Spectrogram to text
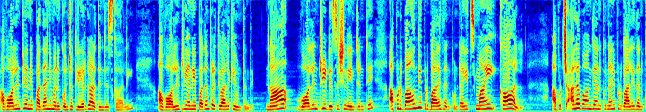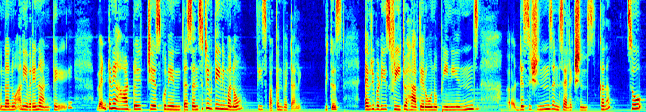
ఆ వాలంటరీ అనే పదాన్ని మనం కొంచెం క్లియర్గా అర్థం చేసుకోవాలి. ఆ వాలంటరీ అనే పదం ప్రతి వాళ్ళకి ఉంటుంది. నా వాలంటరీ డెసిషన్ ఏంటంటే అప్పుడు బాగుంది ఇప్పుడు బాగాలేదు అనుకుంటా. ఇట్స్ మై కాల్ అప్పుడు చాలా బాగుంది అనుకున్నాను ఇప్పుడు బాగాలేదు అనుకున్నాను అని ఎవరైనా అంటే వెంటనే హార్ట్ బ్రేక్ చేసుకునేంత సెన్సిటివిటీని మనం తీసి పక్కన పెట్టాలి. Because everybody is free to have their own opinions decisions and selections కదా? సో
